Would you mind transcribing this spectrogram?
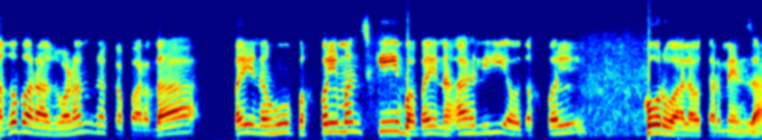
اغبر از وړند کا پردا بینه په خپل منځ کې و بین اهلی او د خپل کور والو ترمنځه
